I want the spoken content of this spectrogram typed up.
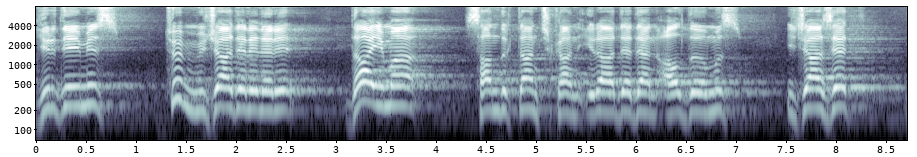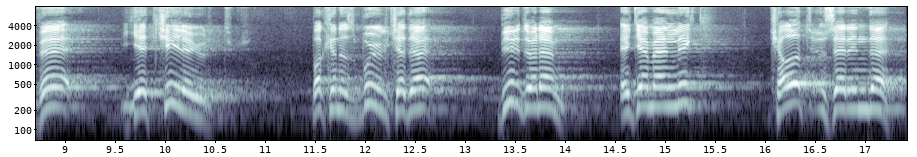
girdiğimiz tüm mücadeleleri daima sandıktan çıkan iradeden aldığımız icazet ve yetkiyle yürüttük. Bakınız bu ülkede bir dönem egemenlik kağıt üzerinde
